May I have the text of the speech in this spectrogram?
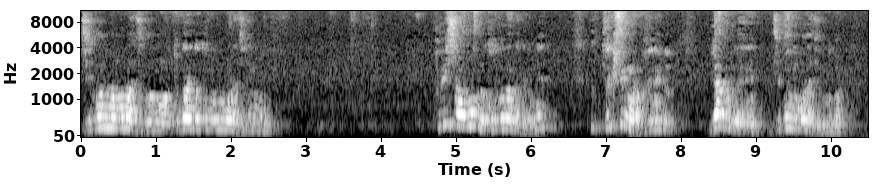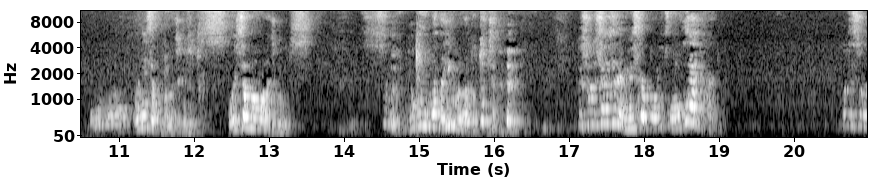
自分のものは自分のもの。隣の子供のものは自分のもの。クリスチャンホームの子供なんだけどね。適性がなくてね、ギャグでね、自分のものは自分のもの。おお兄さんのものは自分のおじさんのものは自分のすぐ横になんかいいものが取っちゃう。で、それ先生に見つかるといつも怒られて帰る。またそれ、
